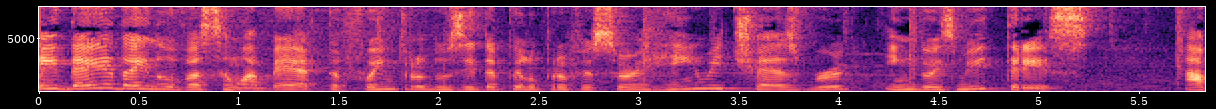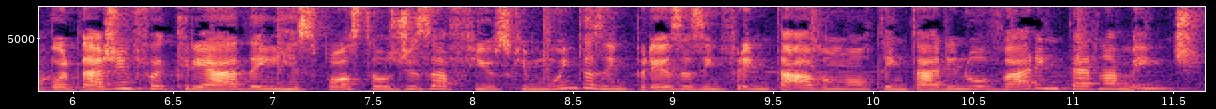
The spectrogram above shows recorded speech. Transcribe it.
A ideia da inovação aberta foi introduzida pelo professor Henry Chesburg em 2003. A abordagem foi criada em resposta aos desafios que muitas empresas enfrentavam ao tentar inovar internamente.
